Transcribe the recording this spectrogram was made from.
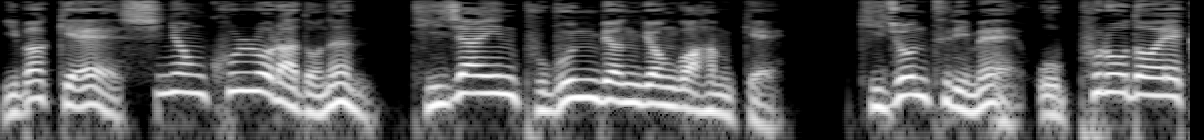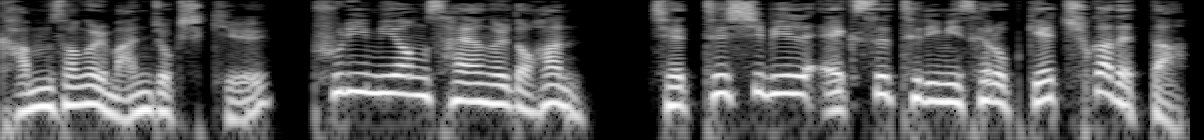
이 밖에 신형 콜로라도는 디자인 부분 변경과 함께 기존 트림의 오프로더의 감성을 만족시킬 프리미엄 사양을 더한 Z11X 트림이 새롭게 추가됐다.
